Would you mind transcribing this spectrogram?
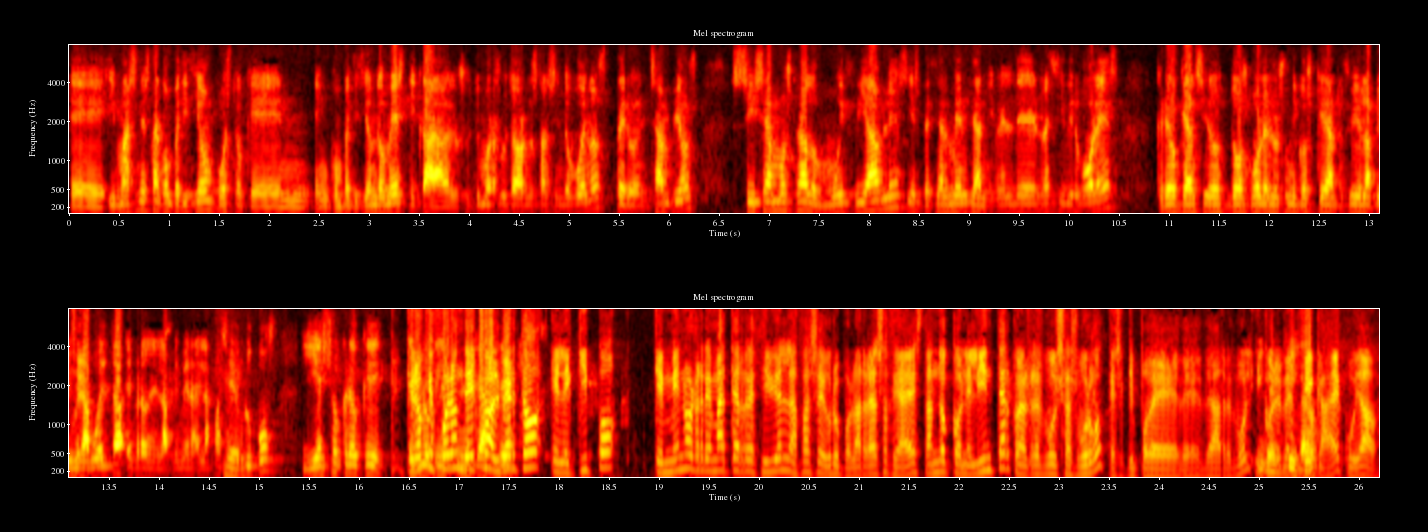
eh, y más en esta competición, puesto que en, competición doméstica los últimos resultados no están siendo buenos, pero en Champions sí se han mostrado muy fiables y especialmente a nivel de recibir goles. Creo que han sido dos goles los únicos que han recibido en la primera vuelta, eh, perdón, en la primera, en la fase de mm. grupos, y eso creo que. Creo que, fueron, de hecho, Alberto, el equipo que menos remates recibió en la fase de grupo, la Real Sociedad, ¿eh? estando con el Inter, con el Red Bull Salzburgo, que es equipo de, la Red Bull, y, con el Benfica, eh, cuidado.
